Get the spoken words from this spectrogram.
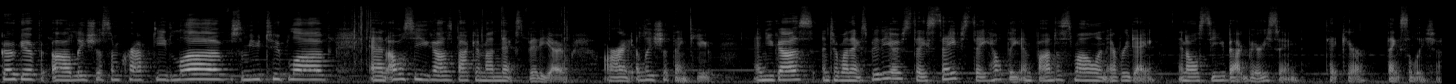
Go give uh, Elisha some crafty love, some YouTube love, and I will see you guys back in my next video. All right, Elisha, thank you. And you guys, until my next video, stay safe, stay healthy, and find a smile in every day. And I will see you back very soon. Take care. Thanks, Elisha.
